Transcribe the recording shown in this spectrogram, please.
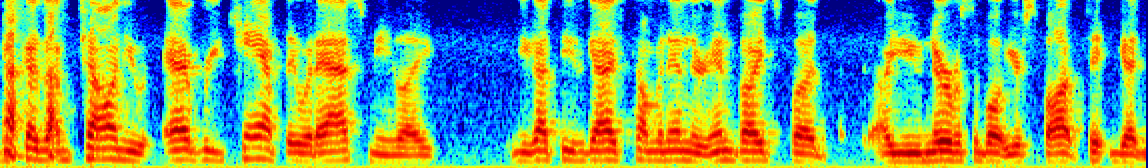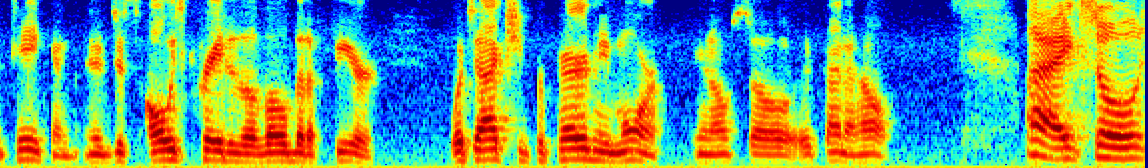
because I'm telling you, every camp they would ask me like, "You got these guys coming in, they're invites, but are you nervous about your spot t- getting taken?" And it just always created a little bit of fear, which actually prepared me more, you know. So it kind of helped. All right. So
